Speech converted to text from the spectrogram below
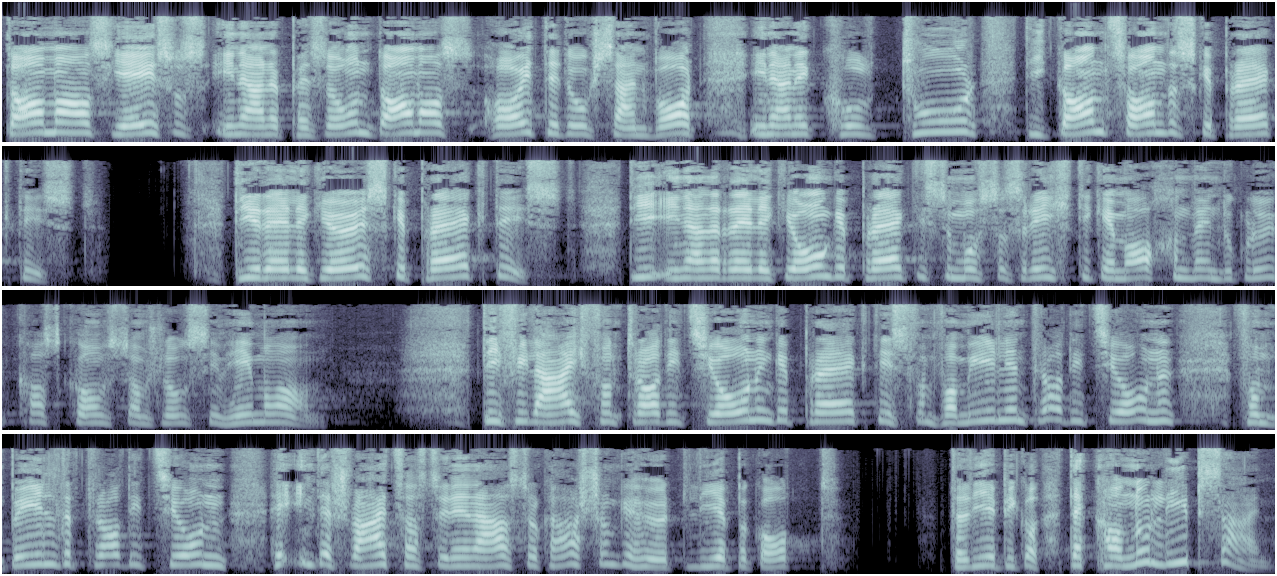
damals Jesus in einer Person, damals heute durch sein Wort, in eine Kultur, die ganz anders geprägt ist. Die religiös geprägt ist, die in einer Religion geprägt ist, du musst das Richtige machen, wenn du Glück hast, kommst du am Schluss im Himmel an die vielleicht von Traditionen geprägt ist, von Familientraditionen, von Bildertraditionen. In der Schweiz hast du den Ausdruck auch schon gehört, lieber Gott. Der liebe Gott, der kann nur lieb sein.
